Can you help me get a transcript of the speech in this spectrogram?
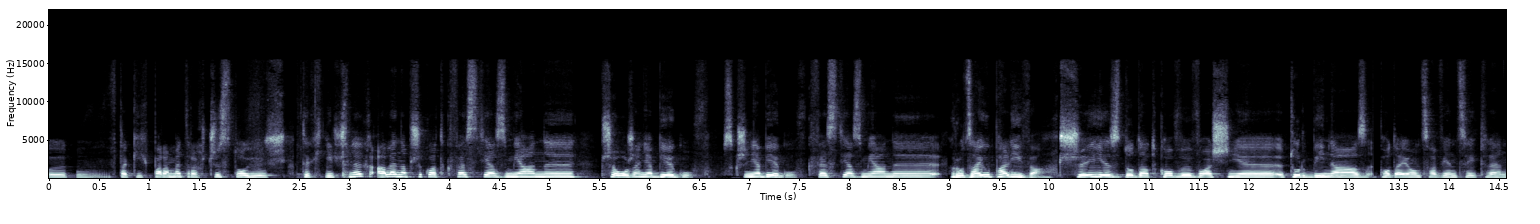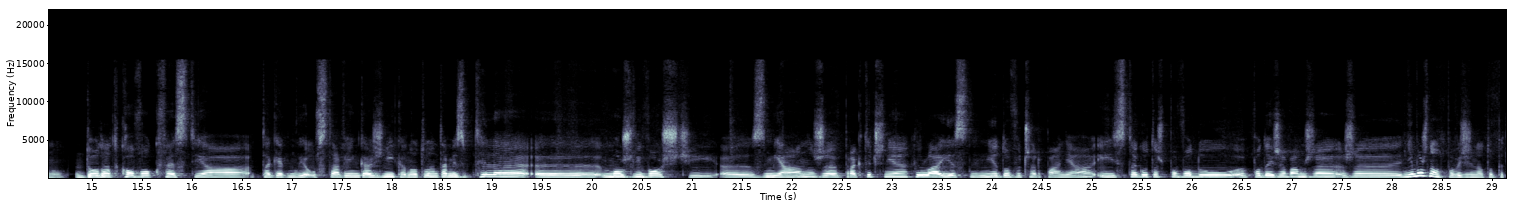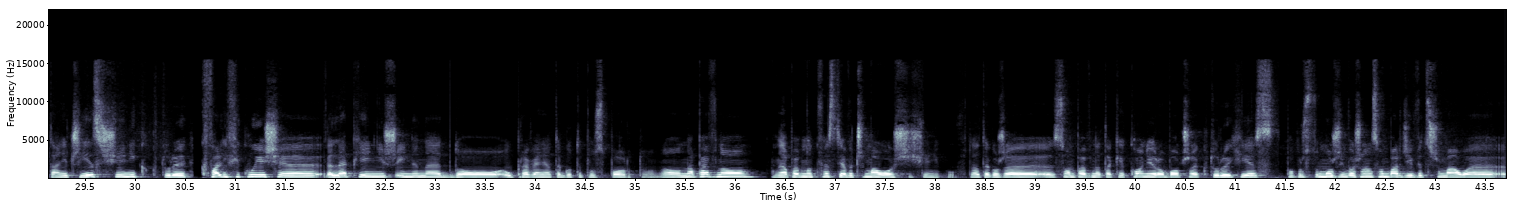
y, w takich parametrach czysto już technicznych, ale na przykład kwestia zmiany przełożenia biegów, skrzynia biegów, kwestia zmiany rodzaju paliwa, czy jest dodatkowy właśnie turbina podająca więcej tlenu, dodatkowo kwestia, tak jak mówię, ustawień gaźnika, no to tam jest tyle y, możliwości y, zmian, że praktycznie pula jest nie do wyczerpania i z tego też powodu podejrzewam, że, że nie można odpowiedzieć na to pytanie, czy jest silnik, który kwalifikuje się lepiej niż inne do uprawiania tego typu sportu. No, na pewno, na pewno kwestia wytrzymałości silników, dlatego że są pewne takie konie robocze, których jest po prostu możliwość, one są bardziej wytrzymałe,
